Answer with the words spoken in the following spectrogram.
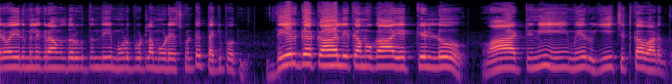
ఇరవై ఐదు మిల్లీగ్రాములు దొరుకుతుంది మూడు పూట్ల మూడు వేసుకుంటే తగ్గిపోతుంది. దీర్ఘకాలికముగా ఎక్కిళ్ళు వాటిని మీరు ఈ చిట్కా వాడద్దు.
